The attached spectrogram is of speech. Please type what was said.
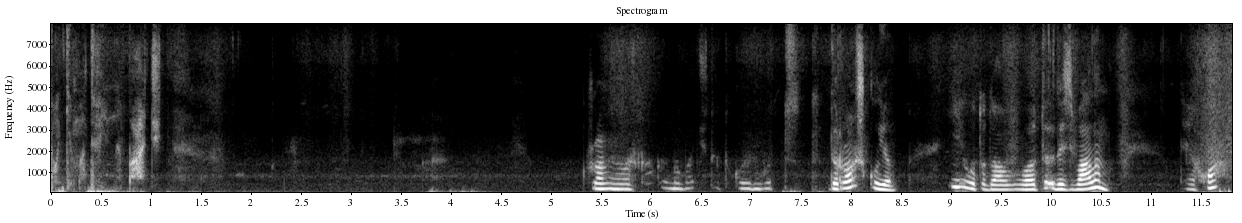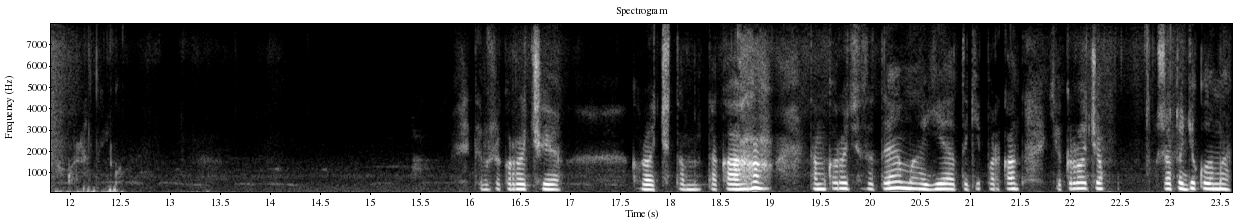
Поки Матвій не бачить. Він вискакує, ми бачите, такою от дорожкою. І от туди, от десь валом. Тихо, акуратненько. Там вже, коротше, коротше, там така, там, коротше, за тим є такий паркан. Я, коротше, ще тоді, коли ми,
